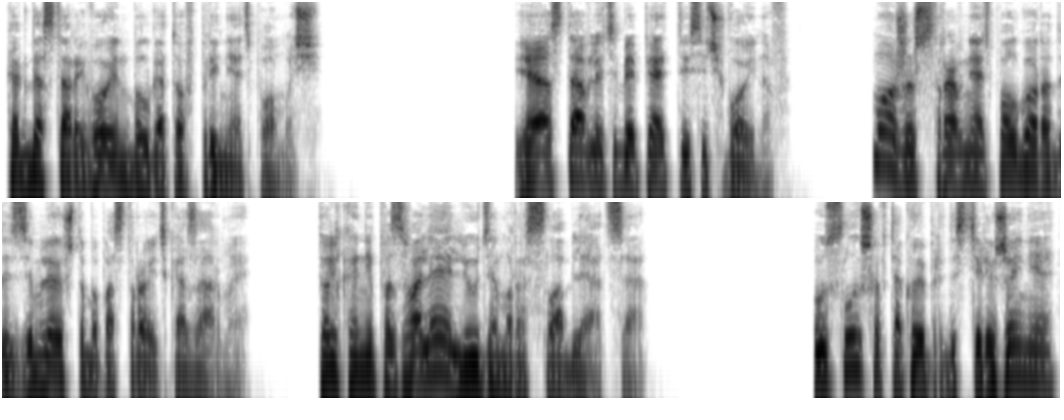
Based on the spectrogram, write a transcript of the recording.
когда старый воин был готов принять помощь. «Я оставлю тебе пять тысяч воинов. Можешь сравнять полгорода с землей, чтобы построить казармы. Только не позволяй людям расслабляться». Услышав такое предостережение,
